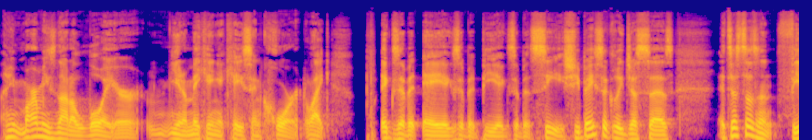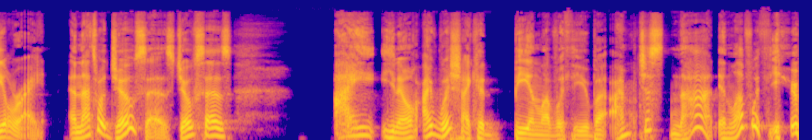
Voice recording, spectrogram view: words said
I mean, Marmee's not a lawyer, you know, making a case in court like Exhibit A, Exhibit B, Exhibit C. She basically just says it just doesn't feel right, and that's what Jo says. Jo says. I, you know, I wish I could be in love with you, but I'm just not in love with you.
